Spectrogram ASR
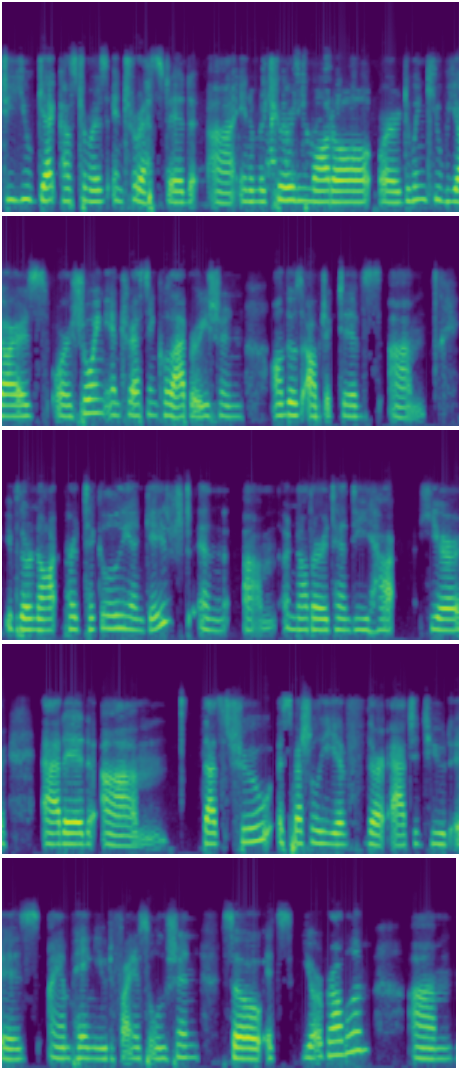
do you get customers interested uh, in a maturity model or doing QBRs or showing interest in collaboration on those objectives um, if they're not particularly engaged? And um, another attendee ha- here added, um, that's true, especially if their attitude is, I am paying you to find a solution, so it's your problem. Um,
